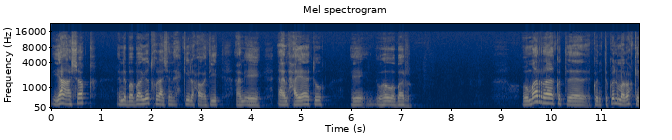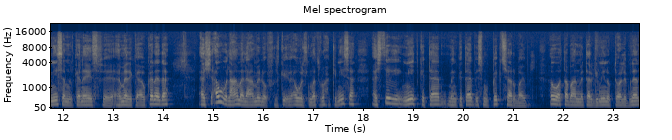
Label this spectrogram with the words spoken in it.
يعشق إن باباه يدخل عشان يحكي له حواديت عن إيه؟ عن حياته إيه؟ وهو بره ومرة كنت كنت كل ما أروح كنيسة من الكنايس في أمريكا أو كندا أش أول عمل أعمله في الك... أول ما تروح الكنيسة أشتري 100 كتاب من كتاب اسمه Picture Bible هو طبعا مترجمينه بتوع لبنان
